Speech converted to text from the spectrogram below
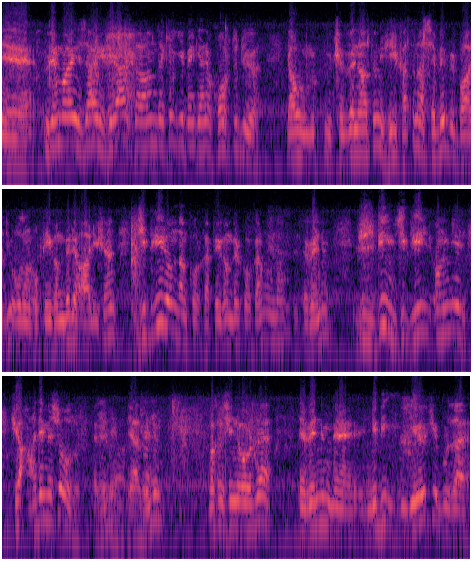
Ee, Ulema-i Zahir Dağı'ndaki gibi gene korktu diyor. Mü- mükevvenatın hilkatına sebebi badi olan o peygamberi alişan Cibril ondan korkar. Peygamber korkar mı ondan? Efendim yüz bin Cibril onun bir şey, hademesi olur. Efendim, ya benim bakın şimdi orada efendim e, Nebi diyor ki burada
